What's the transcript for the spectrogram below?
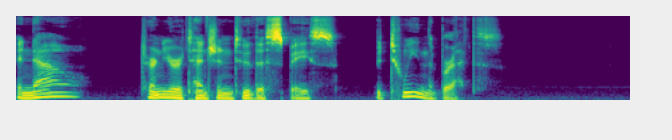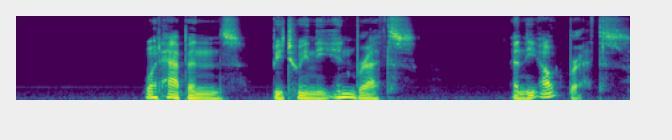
And now turn your attention to the space between the breaths. What happens between the in breaths and the out breaths?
